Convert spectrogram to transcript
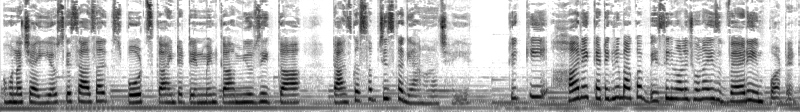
होना चाहिए। उसके साथ साथ स्पोर्ट्स का एंटरटेनमेंट का म्यूज़िक का डांस का, सब चीज़ का ज्ञान होना चाहिए। क्योंकि हर एक कैटेगरी में आपका बेसिक नॉलेज होना इज़ वेरी इंपॉर्टेंट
